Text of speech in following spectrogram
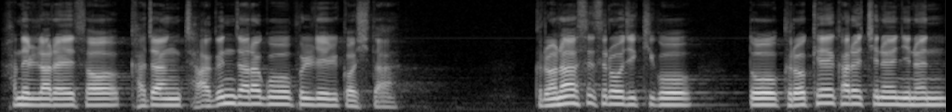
하늘나라에서 가장 작은 자라고 불릴 것이다. 그러나 스스로 지키고 또 그렇게 가르치는 이는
